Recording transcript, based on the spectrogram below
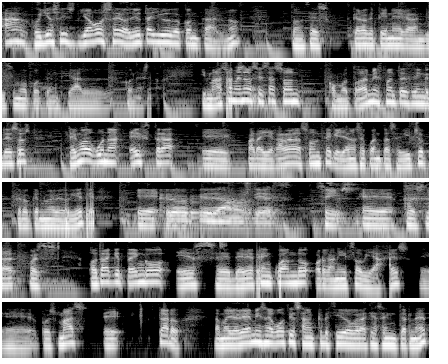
Ah, pues yo soy, yo hago SEO, yo te ayudo con tal, ¿no? Entonces, creo que tiene grandísimo potencial con esto. Y más o menos esas son, como todas mis fuentes de ingresos, tengo alguna extra eh, para llegar a las 11, que ya no sé cuántas he dicho, creo que 9 o 10. Eh, creo que llevamos 10. Sí, Eh, pues, pues otra que tengo es eh, de vez en cuando organizo viajes. Eh, pues más, claro, la mayoría de mis negocios han crecido gracias a Internet.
